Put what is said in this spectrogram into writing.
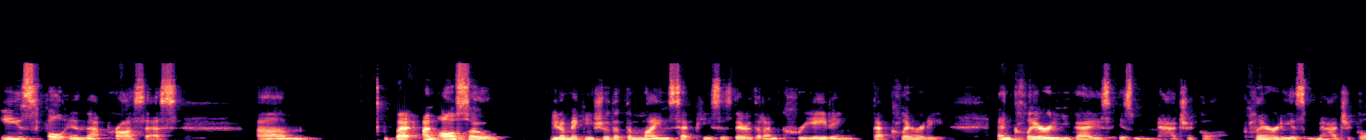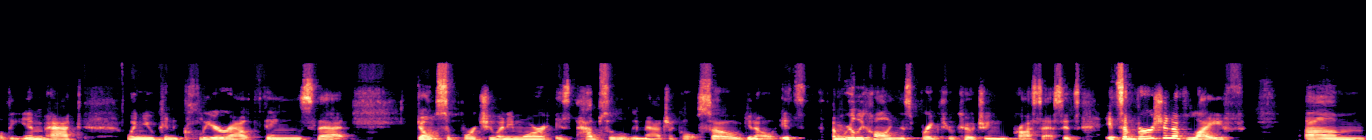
easeful in that process. Um, but I'm also, you know, making sure that the mindset piece is there, that I'm creating that clarity. And clarity, you guys, is magical. Clarity is magical. The impact when you can clear out things that don't support you anymore is absolutely magical. So, you know, it's I'm really calling this breakthrough coaching process. It's it's a version of life um,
